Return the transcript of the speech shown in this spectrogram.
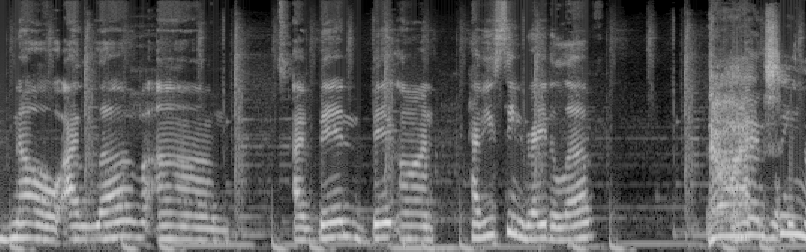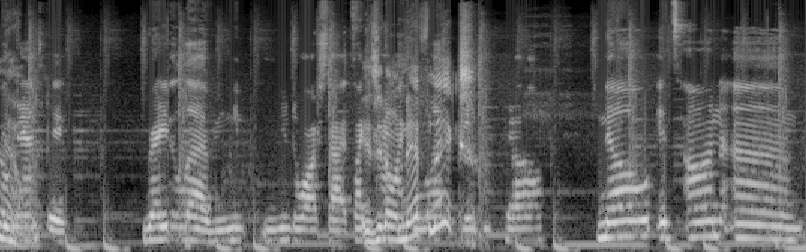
No, I love, um, I've been big on, have you seen Ready to Love? No, I hadn't It's seen that. romantic. Ready to Love. You need, you need to watch that. It's like Is it on Netflix? love. No, it's on um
